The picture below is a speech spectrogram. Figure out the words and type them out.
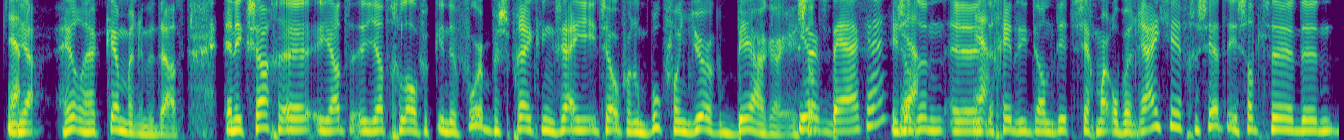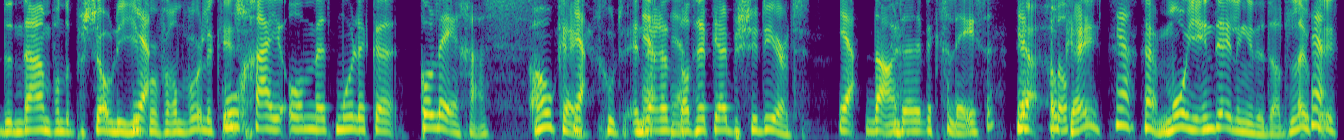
ja. Ja. heel herkenbaar inderdaad. En ik zag, eh, je, had, je had geloof ik in de voorbespreking zei je iets over een boek van Jurk Berger. Is Jurk dat, Berger. Is ja. dat een, eh, Ja. degene die dan dit zeg maar op een rijtje heeft gezet? Is dat eh, de, de naam van de persoon die hiervoor verantwoordelijk is? Hoe ga je om met moeilijke collega's? Oké, goed. En daar, dat heb jij bestudeerd? Ja, nou, dat heb ik gelezen. Ja, oké. Ja. Ja, mooie indeling inderdaad. Leuk.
